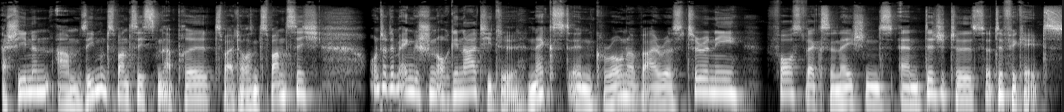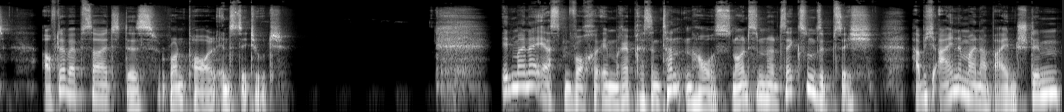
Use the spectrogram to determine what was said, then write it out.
erschienen am 27. April 2020 unter dem englischen Originaltitel Next in Coronavirus Tyranny, Forced Vaccinations and Digital Certificates auf der Website des Ron Paul Institute. In meiner ersten Woche im Repräsentantenhaus 1976 habe ich eine meiner beiden Stimmen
